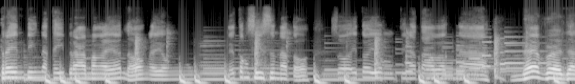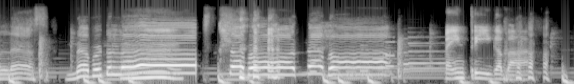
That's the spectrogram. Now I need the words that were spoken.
trending na K-drama ngayon, no? Ngayong, itong season na to. So, ito yung tinatawag na Nevertheless. Nevertheless! Never, never! May intriga ba?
